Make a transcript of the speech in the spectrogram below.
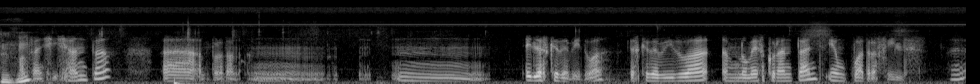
Mhm. als anys 60, uh, perdona, mm, mm, ella es queda vídua, es queda vídua amb només 40 anys i amb quatre fills. Eh?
